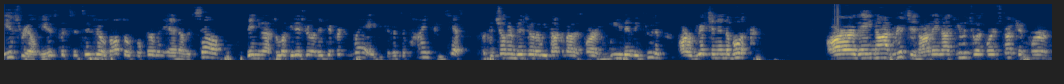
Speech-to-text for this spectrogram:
Israel is, but since Israel is also a fulfillment in and of itself, then you have to look at Israel in a different way because it's a timepiece, yes. But the children of Israel that we talk about as far as we living through them are written in the book. Are they not written? Are they not given to us for instruction, for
